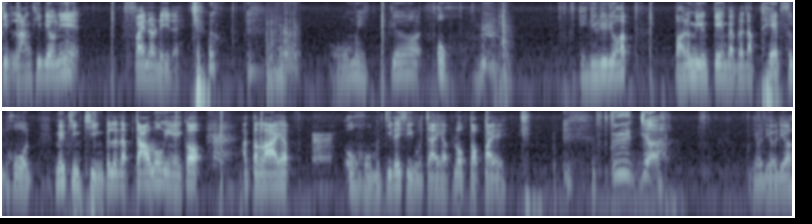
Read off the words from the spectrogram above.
กิดหลังทีเดียวนี่ finally เลย โอ้ my god โอ้เก่งเดียวเดียวครับ ต่อแล้วมีกางเกงแบบระดับเทพสุดโหด ไม่ขิงขิงเป็นระดับเจ้าโลกยังไงก็อันตรายครับ โอ้โห เมื่อกี้ได้สี่หัวใจครับ โลบต่อไป จ้ะเดี๋ยวเดี๋ยวเดี๋ยว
